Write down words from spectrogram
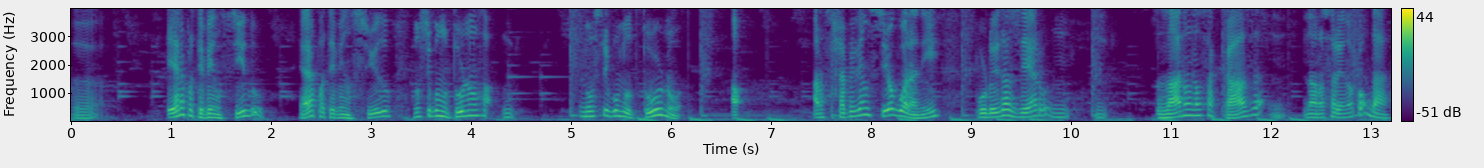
uh, era para ter vencido, era para ter vencido. No segundo turno, no segundo turno, a, a nossa Chape venceu o Guarani por 2 a 0 lá na nossa casa, na nossa Arena Condá,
